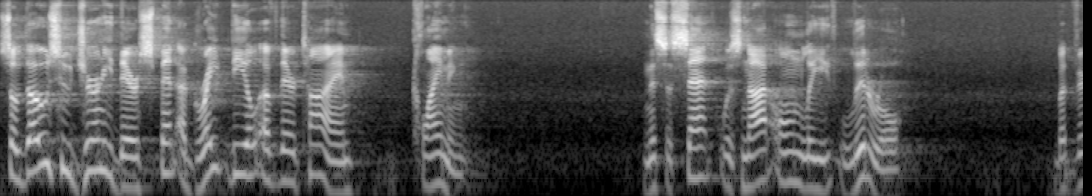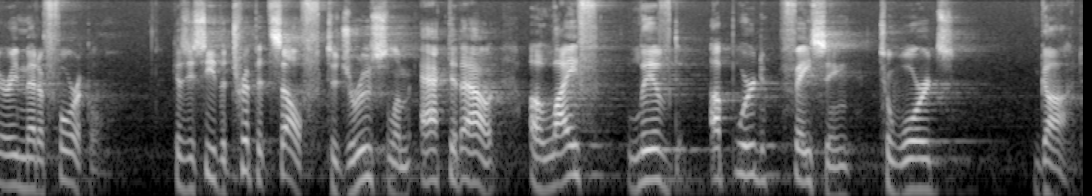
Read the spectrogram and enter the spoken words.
So those who journeyed there spent a great deal of their time climbing. And this ascent was not only literal, but very metaphorical. Because you see, the trip itself to Jerusalem acted out a life lived upward facing towards God,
